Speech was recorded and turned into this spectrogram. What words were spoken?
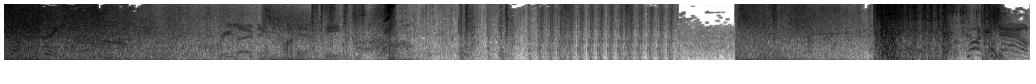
Losing C. Reloading. On the FB. Target down.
